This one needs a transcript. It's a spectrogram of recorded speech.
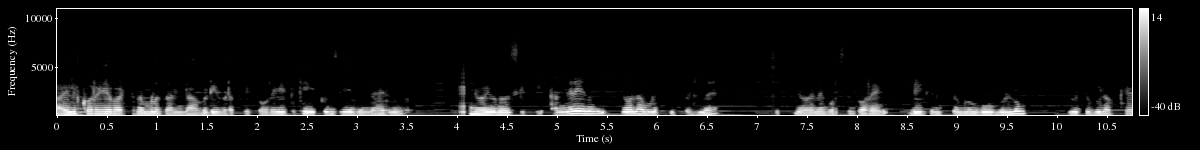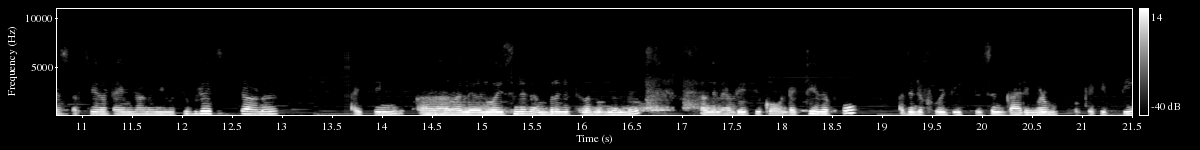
അതിൽ കുറേ വട്ടം നമ്മൾ കണ്ട അവിടെ ഇവിടെയൊക്കെ കുറേ ആയിട്ട് കേൾക്കുകയും ചെയ്തിട്ടുണ്ടായിരുന്നു. ഇഗ്നോ യൂണിവേഴ്സിറ്റി അങ്ങനെയാണ് ഇഗ്നോ നമ്മൾ എത്തിപ്പെടുന്നത്. ഇഗ്നോനെ കുറിച്ച് കുറേ ഡീറ്റെയിൽസ് നമ്മൾ ഗൂഗിളിലും യൂട്യൂബിലൊക്കെ സെർച്ച് ചെയ്യുന്ന ടൈമിലാണ് യൂട്യൂബിൽ വെച്ചിട്ടാണ് ഐ തിങ്ക് ലേൺ വോയിസിന്റെ നമ്പർ കിട്ടണം തോന്നുന്നുണ്ട് അങ്ങനെ അവരേക്ക് കോണ്ടാക്ട് ചെയ്തപ്പോൾ അതിന്റെ ഫുൾ ഡീറ്റെയിൽസും കാര്യങ്ങളും ഒക്കെ കിട്ടി.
